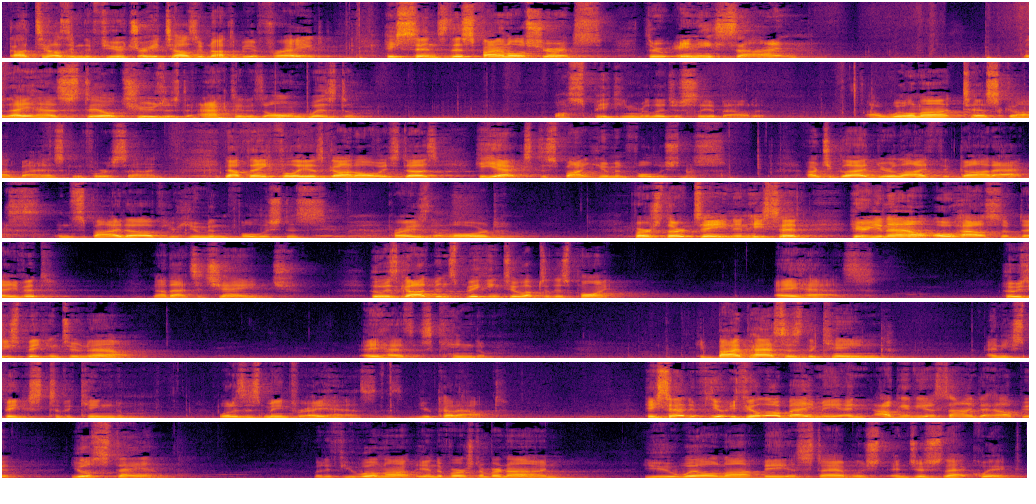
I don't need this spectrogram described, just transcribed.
God tells him the future, He tells him not to be afraid. He sends this final assurance through any sign. But Ahaz still chooses to act in his own wisdom while speaking religiously about it. I will not test God by asking for a sign. Now, thankfully, as God always does, he acts despite human foolishness. Aren't you glad in your life that God acts in spite of your human foolishness? Amen. Praise the Lord. Verse 13, and he said, Hear you now, O house of David. Now that's a change. Who has God been speaking to up to this point? Ahaz. Who's he speaking to now? Ahaz's kingdom. He bypasses the king and he speaks to the kingdom. What does this mean for Ahaz? You're cut out. He said, if, you, if you'll obey me and I'll give you a sign to help you, you'll stand. But if you will not, the end of verse number nine, you will not be established. And just that quick,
